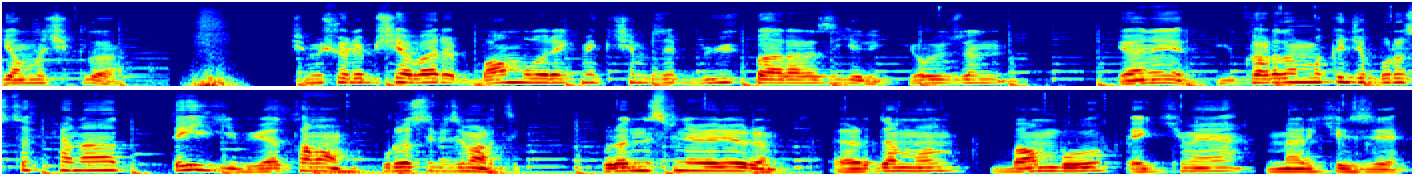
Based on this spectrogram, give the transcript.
yanlışlıkla. Şimdi şöyle bir şey var bambular ekmek için bize büyük bir arazi gerekiyor. O yüzden yani yukarıdan bakınca burası da fena değil gibi ya tamam burası bizim artık. Buranın ismini veriyorum. Erdemon Bambu Ekme Merkezi.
